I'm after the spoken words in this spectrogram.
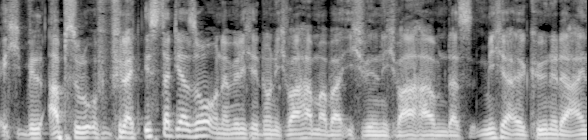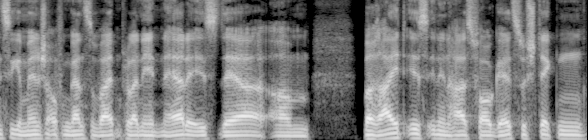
ich will absolut, vielleicht ist das ja so und dann will ich es noch nicht wahrhaben, aber ich will nicht wahrhaben, dass Michael Kühne der einzige Mensch auf dem ganzen weiten Planeten Erde ist, der ähm, bereit ist, in den HSV Geld zu stecken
